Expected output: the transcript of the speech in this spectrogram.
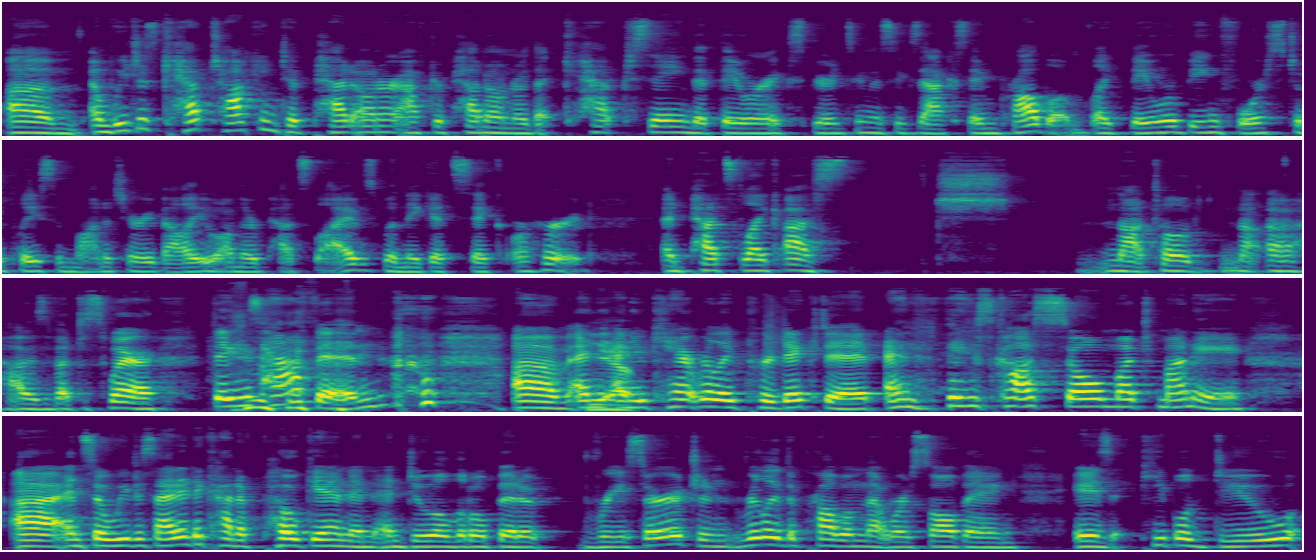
Um, and we just kept talking to pet owner after pet owner that kept saying that they were experiencing this exact same problem. Like they were being forced to place a monetary value on their pets' lives when they get sick or hurt and pets like us sh- not to not, uh, i was about to swear things happen. Um, and, yep. and you can't really predict it and things cost so much money. Uh, and so we decided to kind of poke in and, and do a little bit of research and really the problem that we're solving is people do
